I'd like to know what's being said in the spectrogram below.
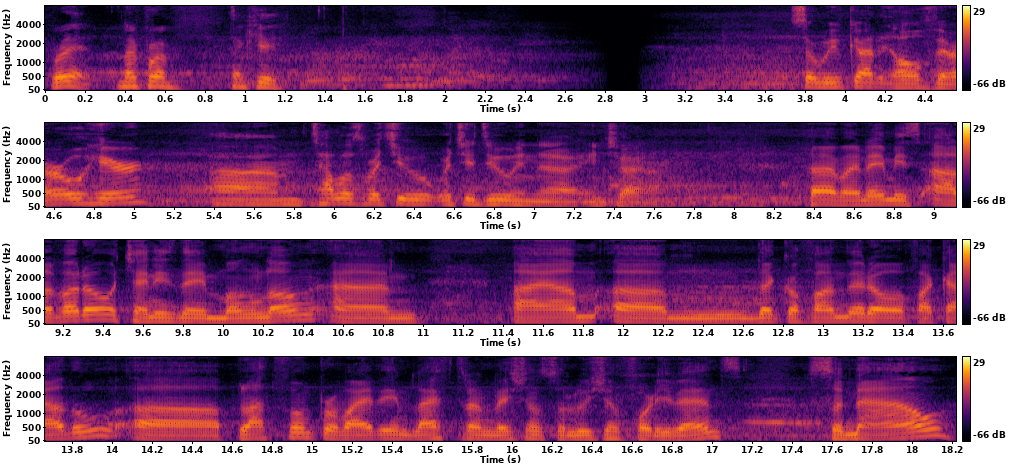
Brilliant. No problem. Thank you. So we've got Alvaro here. Um, tell us what you what you do in uh, in China. Hi, my name is Alvaro, Chinese name Menglong, and I am um, the co-founder of Acadu, a platform providing live translation solution for events. So now,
